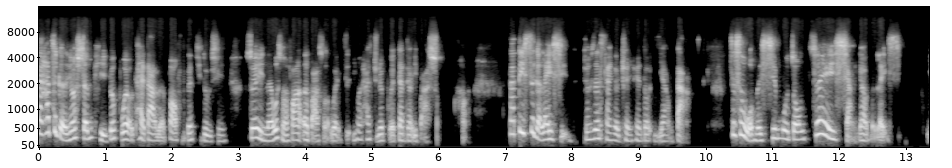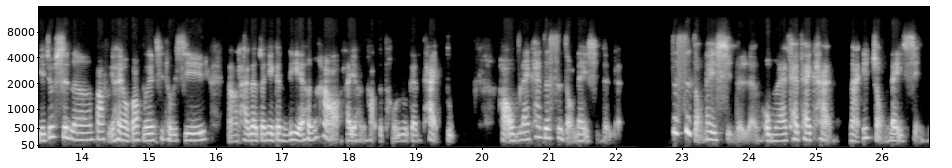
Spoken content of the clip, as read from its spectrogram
但他这个人又身体，就不会有太大的抱负跟嫉妒心，所以呢，为什么放在二把手的位置？因为他绝对不会干掉一把手。好。那第四个类型就是这三个圈圈都一样大，这是我们心目中最想要的类型。也就是呢，抱负也很有抱负跟企图心，然后他的专业跟能力也很好，他也很好的投入跟态度。好，我们来看这四种类型的人。这四种类型的人，我们来猜猜看，哪一种类型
